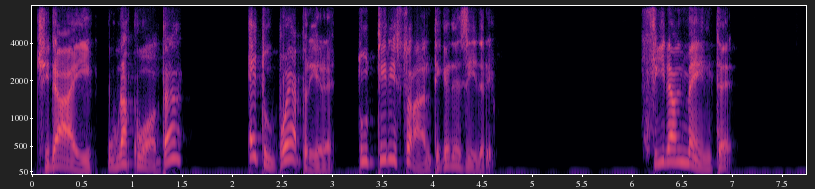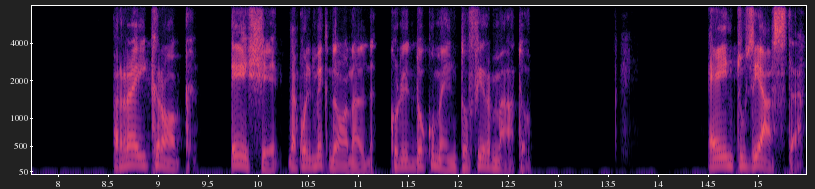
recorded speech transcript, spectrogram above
ci dai una quota e tu puoi aprire tutti i ristoranti che desideri. Finalmente Ray Kroc esce da quel McDonald's con il documento firmato. È entusiasta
